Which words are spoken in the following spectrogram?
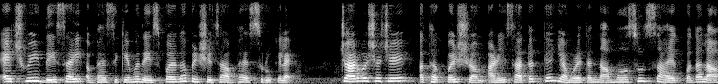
एच व्ही देसाई अभ्यासिकेमध्ये स्पर्धा परीक्षेचा अभ्यास सुरू केलाय. चार वर्षाचे अथक परिश्रम आणि सातत्य यामुळे त्यांना महसूल सहाय्यक पदाला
